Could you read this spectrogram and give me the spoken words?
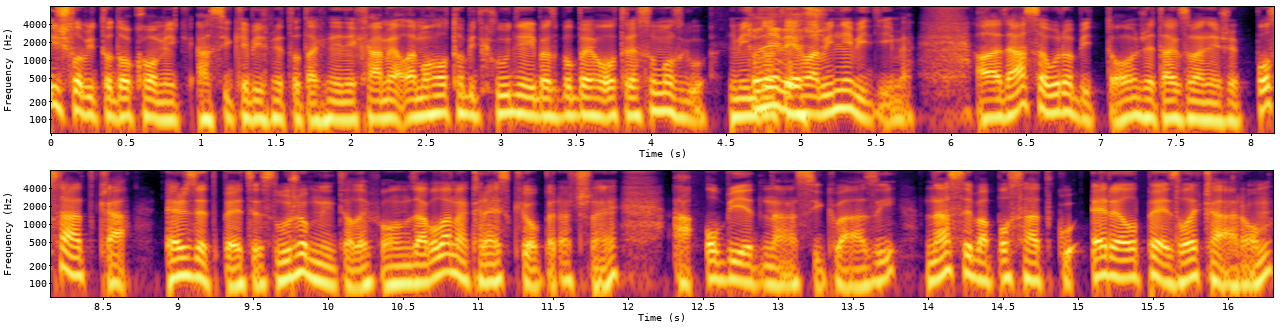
išlo by to do komik, asi keby sme to tak nenecháme, ale mohlo to byť kľudne iba z blbého otrasu mozgu. My To do tej hlavy nevidíme. Ale dá sa urobiť to, že tzv. že posádka RZP cez služobný telefón zavolá na krajské operačné a objedná si kvázi na seba posádku RLP s lekárom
